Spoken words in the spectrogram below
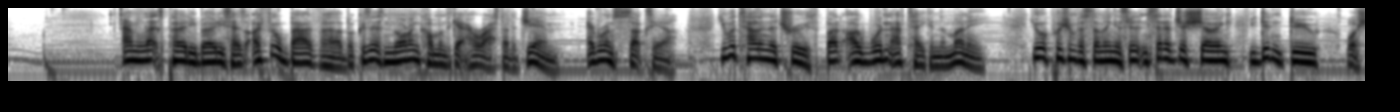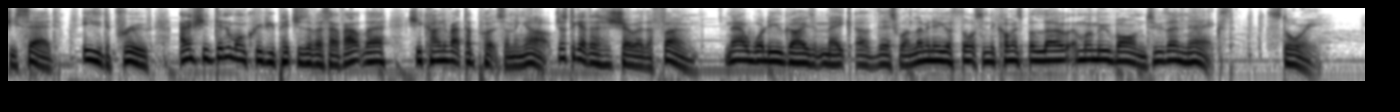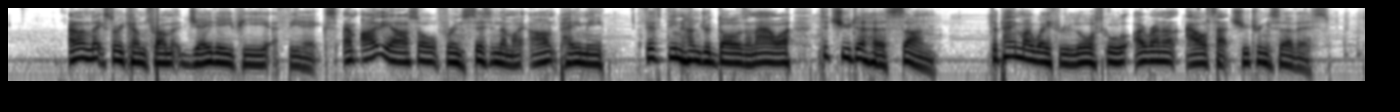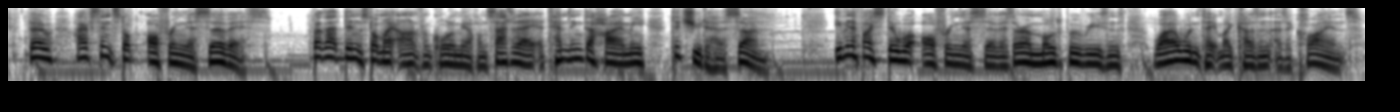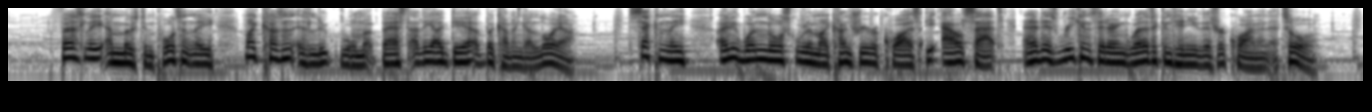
And Let's Purdy Birdie says, I feel bad for her because it's not uncommon to get harassed at a gym. Everyone sucks here. You were telling the truth, but I wouldn't have taken the money. You were pushing for something instead of just showing you didn't do what she said easy to prove. And if she didn't want creepy pictures of herself out there, she kind of had to put something up just to get her to show her the phone. Now, what do you guys make of this one? Let me know your thoughts in the comments below, and we'll move on to the next story. And our next story comes from JDP Phoenix. Am I the asshole for insisting that my aunt pay me $1,500 an hour to tutor her son? To pay my way through law school, I ran an LSAT tutoring service. Though I have since stopped offering this service. But that didn't stop my aunt from calling me up on Saturday, attempting to hire me to tutor her son. Even if I still were offering this service, there are multiple reasons why I wouldn't take my cousin as a client. Firstly, and most importantly, my cousin is lukewarm at best at the idea of becoming a lawyer. Secondly, only one law school in my country requires the LSAT, and it is reconsidering whether to continue this requirement at all.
